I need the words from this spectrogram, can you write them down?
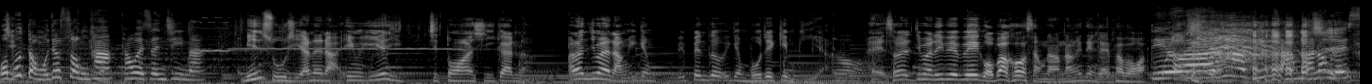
我不懂，我就送他，他会生气吗？民俗是安尼啦，因为伊迄是一段时间啦。啊，咱即摆人已经变做已经无这禁忌啊，嘿，所以即摆你要买五百块送人，人一定会拍拍啊。对啊，即摆平常嘛拢在送。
